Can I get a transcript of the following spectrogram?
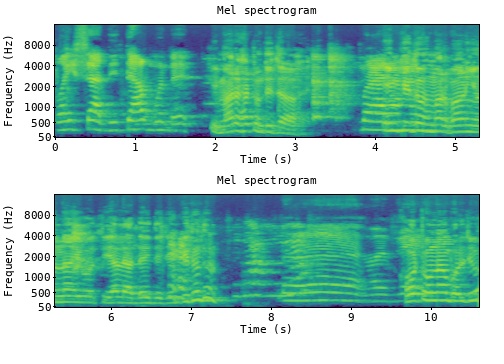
પૈસા દીધા મને એ મારે હાટું દીધા હે મારા એમ કીધું મારો ભાણિયો ના આવ્યો હતી હાલે આ દઈ દેજે. એમ કીધું તું ને? ખોટું ના બોલજો.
